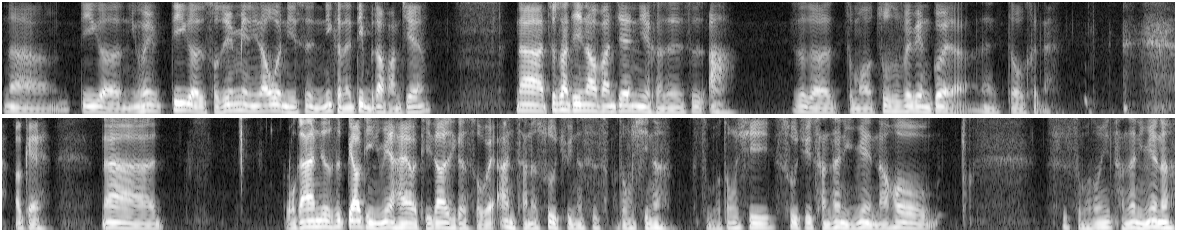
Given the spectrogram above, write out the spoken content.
那第一个你会第一个首先面临到问题是你可能订不到房间。那就算订到房间，你也可能是啊，这个怎么住宿费变贵了？嗯，都有可能。OK，那我刚刚就是标题里面还有提到一个所谓暗藏的数据，那是什么东西呢？什么东西数据藏在里面？然后 是什么东西藏在里面呢？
